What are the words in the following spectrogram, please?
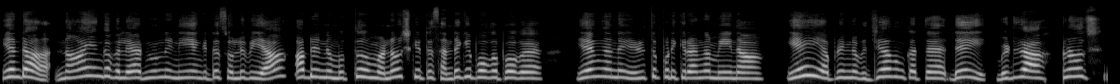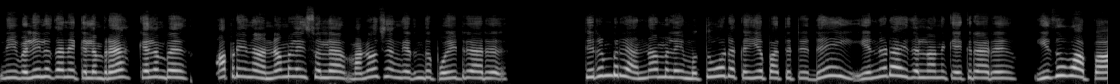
ஏண்டா நான் எங்க விளையாடணும்னு நீ என்கிட்ட சொல்லுவியா? அப்படின்னு முத்து மனோஜ் கிட்ட சண்டைக்கு போக போக ஏங்கன்னு இழுத்து பிடிக்கிறாங்க மீனா? ஏய் அப்படின்னு விஜயாவும் கத்த. டேய் விடுடா. மனோஜ் நீ வெளியில தானே கிளம்புற? கிளம்பு. அப்படின்னு அண்ணாமலை சொல்ல மனோஜ் அங்க இருந்து போயிடுறாரு. திரும்புற அண்ணாமலை முத்துவோட கைய பார்த்துட்டு டேய் என்னடா இதெல்லாம்னு கேக்குறாரு? இதுவாப்பா?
